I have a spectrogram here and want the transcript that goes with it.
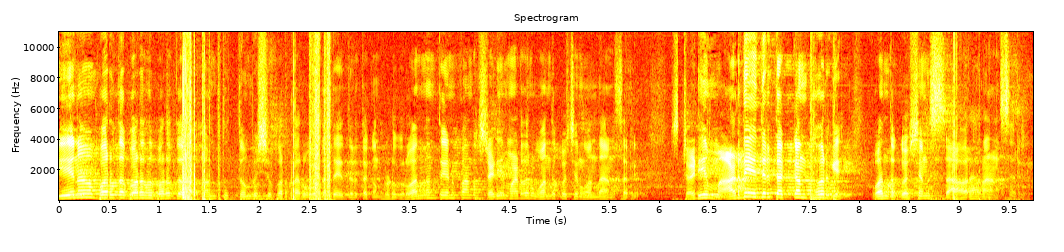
ಏನೋ ಬರೆದು ಬರೆದು ಬರ್ದು ಅಂತ ತುಂಬಿಸಿ ಬರ್ತಾರೆ, ಓದದೇ ಇದ್ದಿರ್ತಕ್ಕಂಥ ಹುಡುಗರು. ಒಂದಂತ ಏನಪ್ಪ ಅಂದ್ರೆ ಸ್ಟಡಿ ಮಾಡಿದ್ರೆ ಒಂದು ಕ್ವಶನ್ ಒಂದು ಆನ್ಸರ್ ರೀ. ಸ್ಟಡಿ ಮಾಡದೇ ಇದ್ದಿರ್ತಕ್ಕಂಥವ್ರಿಗೆ ಒಂದು ಕ್ವಶನ್ ಸಾವಿರಾರು ಆನ್ಸರ್ ರೀ.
